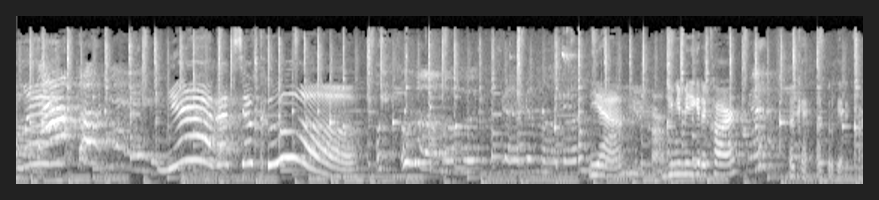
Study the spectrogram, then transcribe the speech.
Flynn. Yeah, that's so cool. Yeah. You need a car. Do you need me to get a car? Yeah. Okay, I'll go get a car.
